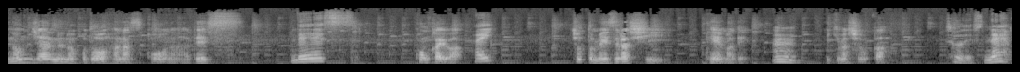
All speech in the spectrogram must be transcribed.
ノンジャンルのことを話すコーナーです。です今回ははいちょっと珍しいテーマでうん。いきましょうか。そうですね。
